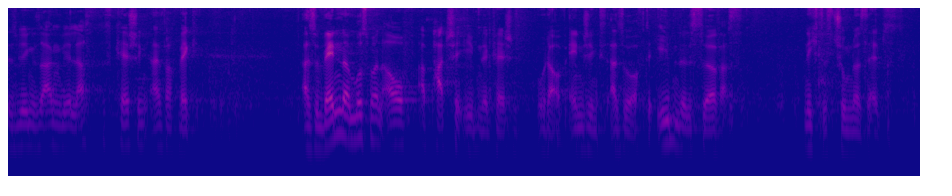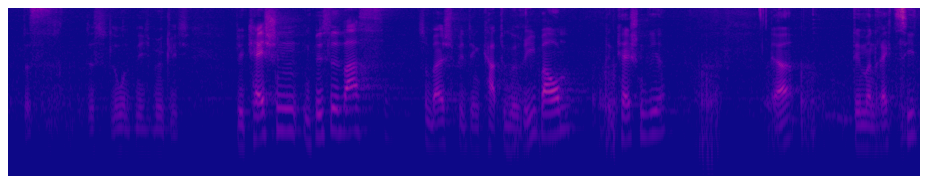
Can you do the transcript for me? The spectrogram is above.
Deswegen sagen wir, lasst das Caching einfach weg. Also wenn, dann muss man auf Apache-Ebene cachen oder auf Nginx, also auf der Ebene des Servers, nicht des Joomla selbst. Das, das lohnt nicht wirklich. Wir cachen ein bisschen was, zum Beispiel den Kategoriebaum, den cachen wir, ja, den man rechts sieht,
